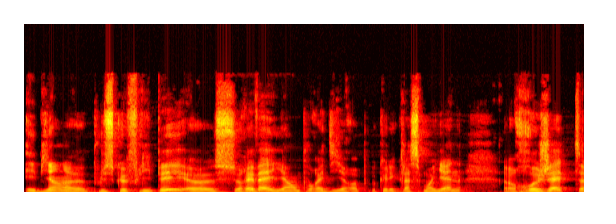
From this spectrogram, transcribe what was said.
eh bien, euh, plus que flipper, euh, se réveillent. Hein, on pourrait dire que les classes moyennes rejettent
